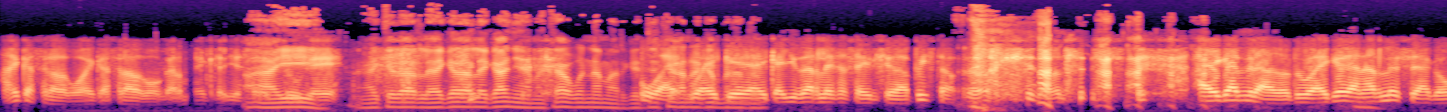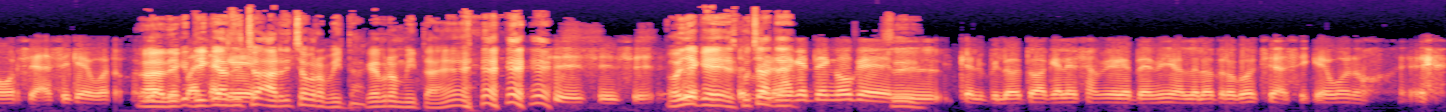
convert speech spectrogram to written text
Hay que hacer algo, hay que hacer algo, Carmen. Que Ahí, que... hay que darle, hay que darle caña, me cago en la mar. Que hay, que, hay que ayudarles a salirse de la pista. hay que hacer algo, tú, hay que ganarles sea como sea. Así que bueno. Ah, di, que has, Dicho, has dicho bromita, qué bromita, ¿eh? sí, sí, sí. Oye, que escúchate. que tengo que el, que el piloto aquel es amiguete mío, el del otro coche, así que bueno. ¿Qué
